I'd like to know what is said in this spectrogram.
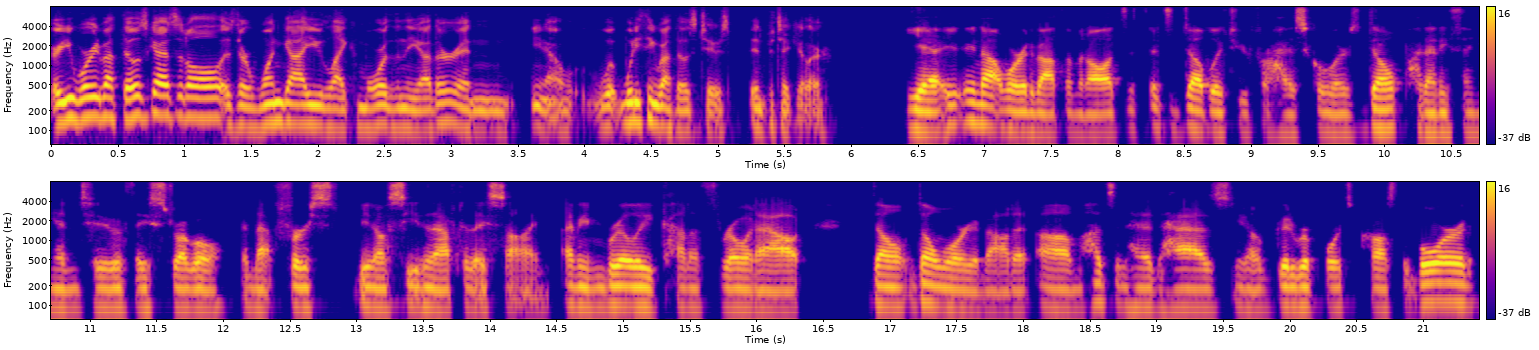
are you worried about those guys at all? Is there one guy you like more than the other? And you know, what, what do you think about those two in particular? Yeah, you're not worried about them at all. It's it's doubly true for high schoolers. Don't put anything into if they struggle in that first you know season after they sign. I mean, really kind of throw it out. don't don't worry about it. Um, Hudson Head has you know good reports across the board.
